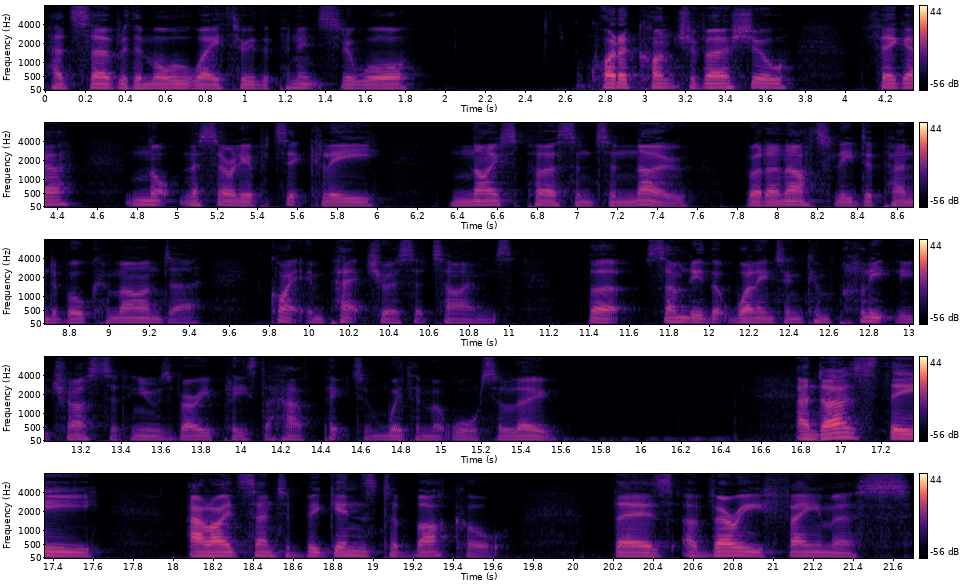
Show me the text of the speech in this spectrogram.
had served with him all the way through the Peninsular War. Quite a controversial figure, not necessarily a particularly nice person to know, but an utterly dependable commander, quite impetuous at times, but somebody that Wellington completely trusted, and he was very pleased to have Picton with him at Waterloo. And as the Allied centre begins to buckle, there's a very famous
